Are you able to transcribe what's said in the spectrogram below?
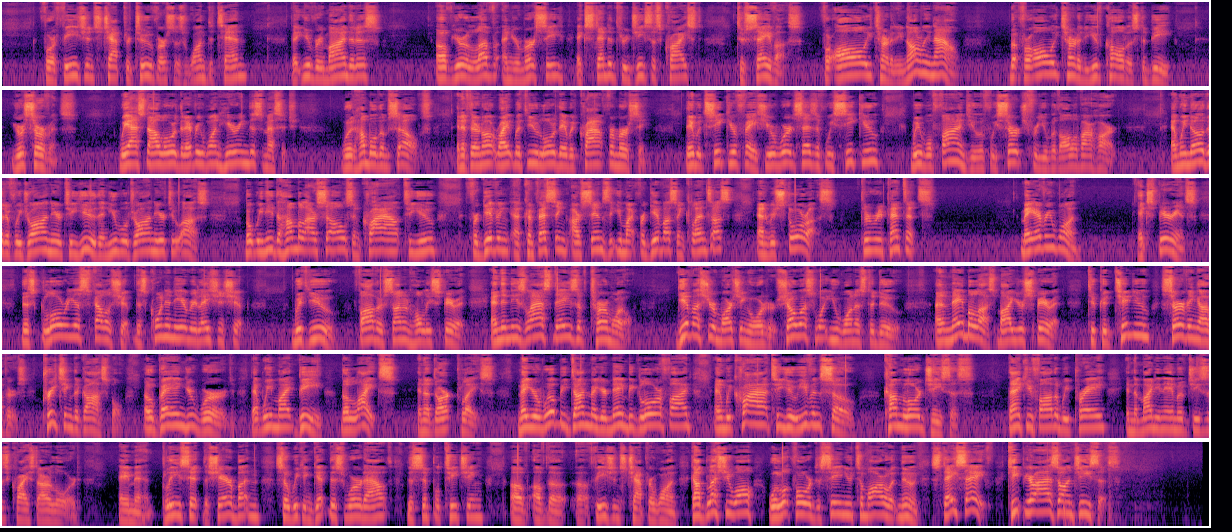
for Ephesians chapter 2, verses 1 to 10, that you've reminded us of your love and your mercy extended through Jesus Christ to save us for all eternity. Not only now, but for all eternity, you've called us to be your servants. We ask now, Lord, that everyone hearing this message would humble themselves. And if they're not right with you, Lord, they would cry out for mercy. They would seek your face. Your word says if we seek you, we will find you if we search for you with all of our heart. And we know that if we draw near to you, then you will draw near to us. But we need to humble ourselves and cry out to you, forgiving, uh, confessing our sins that you might forgive us and cleanse us and restore us through repentance. May everyone experience this glorious fellowship, this koinonia relationship with you, Father, Son, and Holy Spirit. And in these last days of turmoil, Give us your marching orders. Show us what you want us to do. Enable us by your Spirit to continue serving others, preaching the gospel, obeying your word, that we might be the lights in a dark place. May your will be done. May your name be glorified. And we cry out to you, even so, come, Lord Jesus. Thank you, Father. We pray in the mighty name of Jesus Christ our Lord. Amen. Please hit the share button so we can get this word out, this simple teaching of, of the uh, Ephesians chapter 1. God bless you all. We'll look forward to seeing you tomorrow at noon. Stay safe. Keep your eyes on Jesus.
